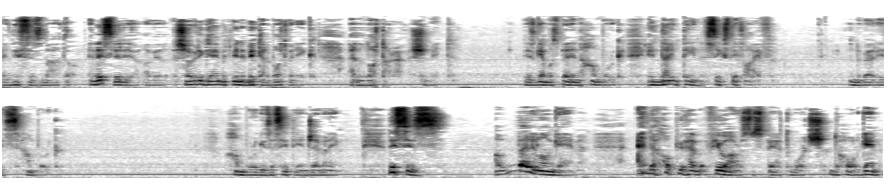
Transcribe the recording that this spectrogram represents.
Hi, this is Mato. In this video, I will show you the game between Mikhail Botvinnik and Lothar Schmidt. This game was played in Hamburg in 1965. And where is Hamburg? Hamburg is a city in Germany. This is a very long game, and I hope you have a few hours to spare to watch the whole game.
